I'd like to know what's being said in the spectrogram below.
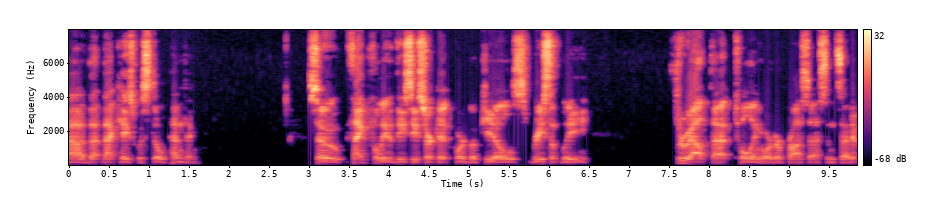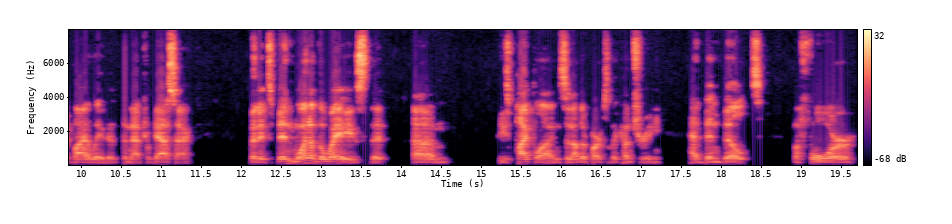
Uh, that that case was still pending. So thankfully, the D.C. Circuit Court of Appeals recently threw out that tolling order process and said it violated the Natural Gas Act. But it's been one of the ways that um, these pipelines in other parts of the country had been built before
